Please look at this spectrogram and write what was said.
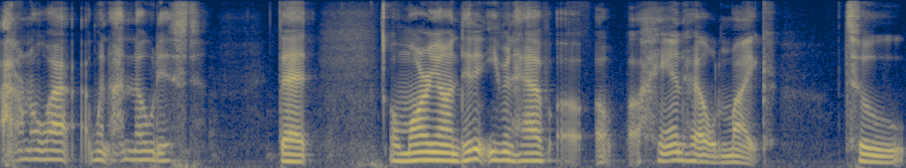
I don't know why, when I noticed that Omarion didn't even have a, a, a handheld mic to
